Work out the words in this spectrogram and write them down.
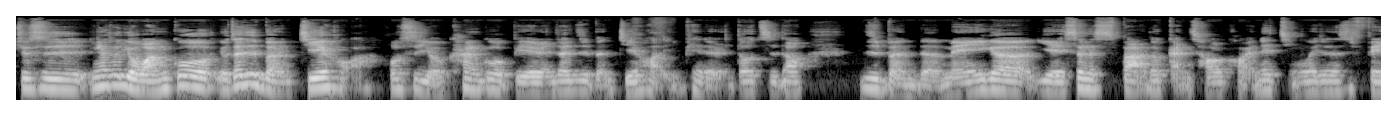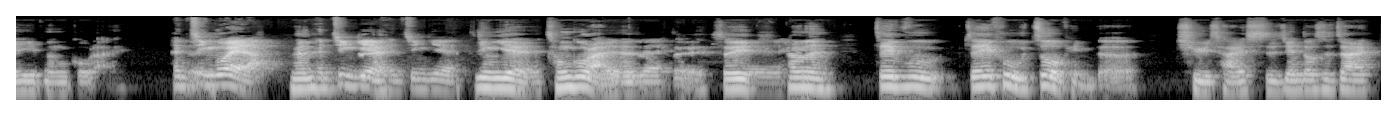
就是应该说有玩过有在日本街滑，或是有看过别人在日本街滑影片的人都知道，日本的每一个野生的 SPA 都赶超快，那警卫真的是飞奔过来。很敬畏啦，很很敬业，很敬业，敬业冲过来的，对对，对，对，所以他们这部这一部作品的取材时间都是在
